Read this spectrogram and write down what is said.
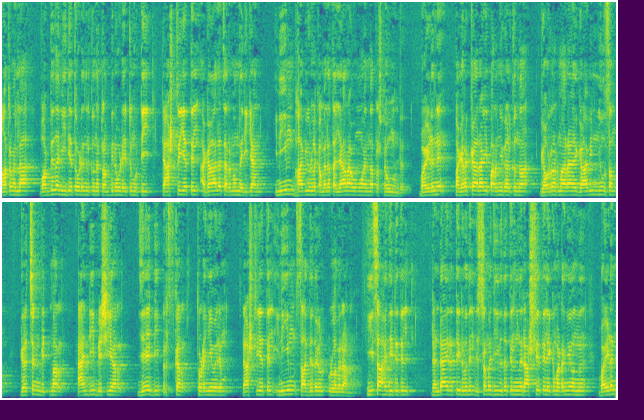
മാത്രമല്ല വർദ്ധിത വീര്യത്തോടെ നിൽക്കുന്ന ട്രംപിനോട് ഏറ്റുമുട്ടി രാഷ്ട്രീയത്തിൽ അകാല ചർമ്മം വരിക്കാൻ ഇനിയും ഭാവിയുള്ള കമല തയ്യാറാവുമോ എന്ന പ്രശ്നവുമുണ്ട്. ബൈഡന് പകരക്കാരായി പറഞ്ഞു കേൾക്കുന്ന ഗവർണർമാരായ Gavin Newsom Gretchen Whitmer Andy Beshear J B Pritzker തുടങ്ങിയവരും രാഷ്ട്രീയത്തിൽ ഇനിയും സാധ്യതകൾ ഉള്ളവരാണ്. ഈ സാഹചര്യത്തിൽ രണ്ടായിരത്തി ഇരുപതിൽ വിശ്രമ ജീവിതത്തിൽ നിന്ന് രാഷ്ട്രീയത്തിലേക്ക് മടങ്ങിവന്ന് ബൈഡൻ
